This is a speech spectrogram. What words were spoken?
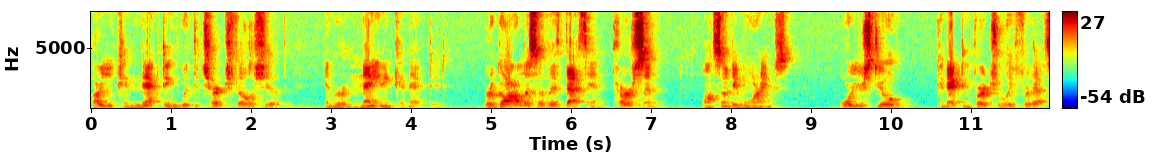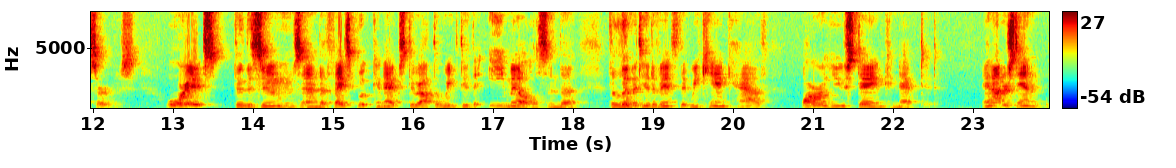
Are you connecting with the church fellowship and remaining connected, regardless of if that's in person on Sunday mornings or you're still connecting virtually for that service? Or it's through the Zooms and the Facebook connects throughout the week, through the emails and the, the limited events that we can have, are you staying connected? And I understand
